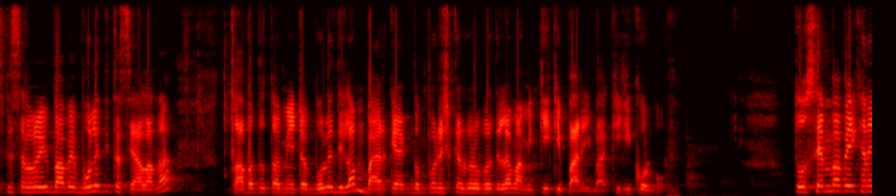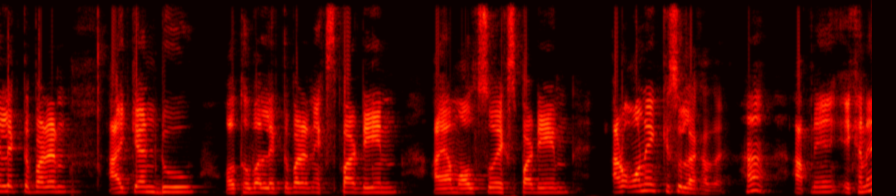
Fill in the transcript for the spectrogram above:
স্পেশালিভাবে বলে দিতেছে আলাদা। তো আপাতত আমি এটা বলে দিলাম। বায়ারকে একদম পরিষ্কার করে বলে দিলাম আমি কি কি পারি বা কি কি করব। তো সেমভাবে এখানে লিখতে পারেন আই ক্যান ডু অথবা লিখতে পারেন expert in I am also expert in আরও অনেক কিছু লেখা যায় হ্যাঁ? আপনি এখানে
